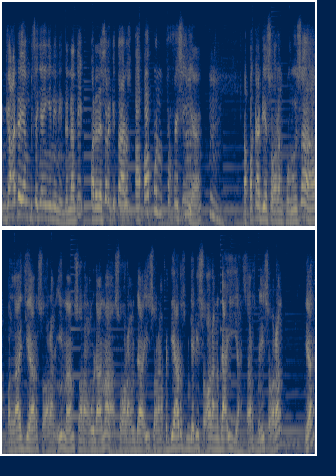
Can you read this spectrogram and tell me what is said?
nggak ada yang bisa nyaingin ini dan nanti pada dasarnya kita harus apa pun profesinya Hmm. Apakah dia seorang pengusaha, pelajar, seorang imam, seorang ulama, seorang dai, seorang apa dia harus menjadi seorang dai ya, harus menjadi seorang ya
